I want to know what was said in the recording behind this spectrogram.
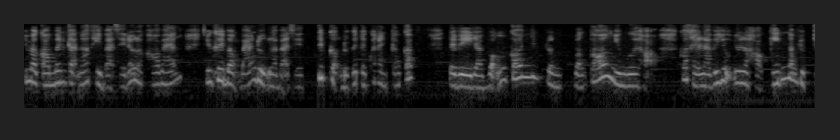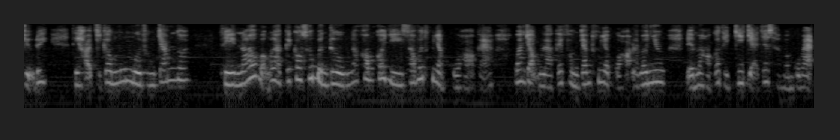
nhưng mà còn bên cạnh đó thì bạn sẽ rất là khó bán. Nhưng khi bạn bán được là bạn sẽ tiếp cận được cái tệp khách hàng cao cấp. Tại vì là vẫn có vẫn có nhiều người họ có thể là ví dụ như là họ kiếm 50 triệu đi, thì họ chỉ cần mua 10 phần trăm thôi thì nó vẫn là cái con số bình thường nó không có gì so với thu nhập của họ cả. Quan trọng là cái phần trăm thu nhập của họ là bao nhiêu để mà họ có thể chi trả cho sản phẩm của bạn.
